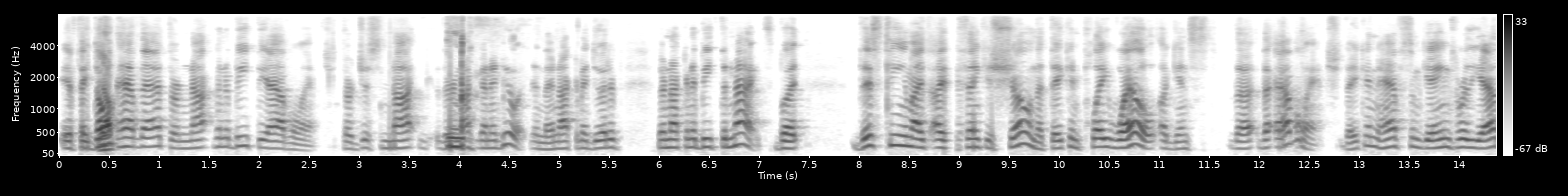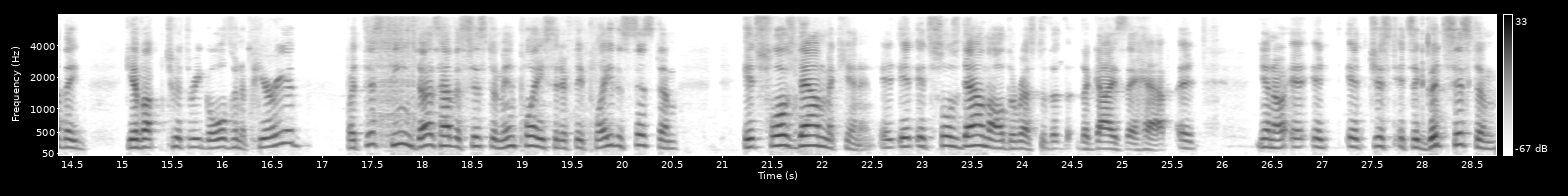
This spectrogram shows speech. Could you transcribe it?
If they don't yep. have that, they're not going to beat the Avalanche. They're just not, they're not going to do it. And they're not going to do it if they're not going to beat the Knights. But this team, I, I think, has shown that they can play well against the the Avalanche. They can have some games where, yeah, they give up two or three goals in a period, but this team does have a system in place that if they play the system it slows down MacKinnon. It, it, it slows down all the rest of the, the guys they have. It, you know, it, it it just it's a good system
